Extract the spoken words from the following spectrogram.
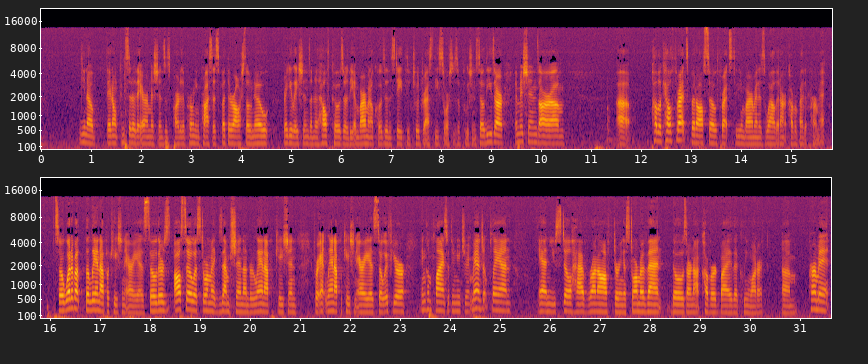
you know, they don't consider the air emissions as part of the permitting process, but there are also no regulations under the health codes or the environmental codes in the state to, to address these sources of pollution. So these are emissions are um, uh, public health threats, but also threats to the environment as well that aren't covered by the permit. So what about the land application areas? So there's also a storm exemption under land application for land application areas. So if you're in compliance with your nutrient management plan and you still have runoff during a storm event, those are not covered by the Clean Water um, permit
